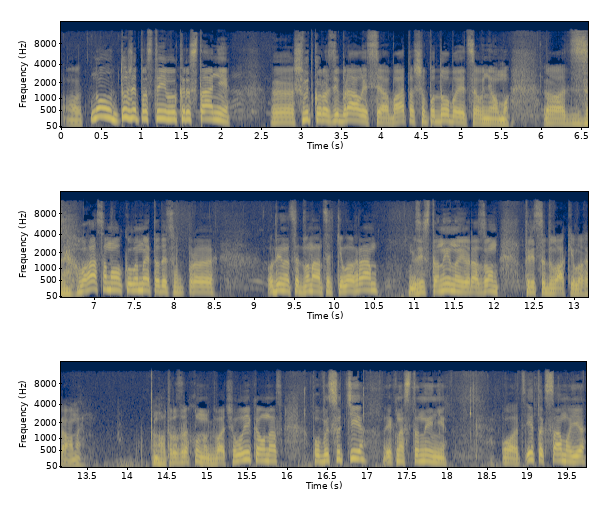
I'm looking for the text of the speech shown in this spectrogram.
От. Ну, дуже простий в використанні. е, Швидко розібралися, багато що подобається в ньому. Вага самого кулемета десь 11-12 кг, зі станиною разом 32 кг. От, розрахунок два чоловіка у нас по висоті, як на станині. От, і так само є,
